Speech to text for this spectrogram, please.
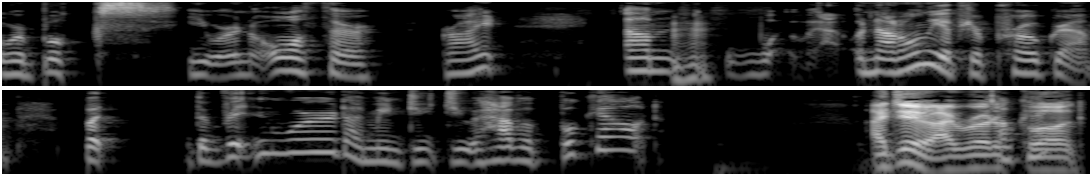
or books. You were an author, right? Um, mm-hmm. w- not only of your program, but the written word. I mean, do, do you have a book out? I do. I wrote a okay. book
